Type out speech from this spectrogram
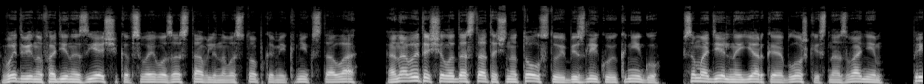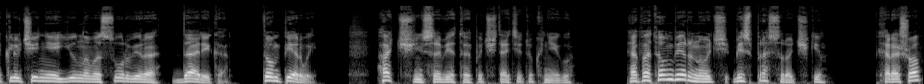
Выдвинув один из ящиков своего заставленного стопками книг стола, она вытащила достаточно толстую и безликую книгу в самодельной яркой обложке с названием «Приключения юного сурвера Дарика», том первый. Очень советую почитать эту книгу. А потом вернуть без просрочки. Хорошо?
